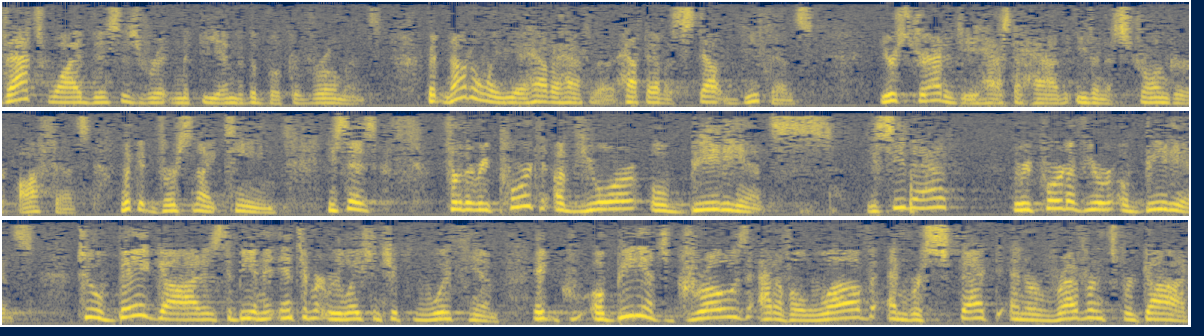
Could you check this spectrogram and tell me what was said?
That's why this is written at the end of the book of Romans. But not only do you have to have, to have, to have a stout defense, your strategy has to have even a stronger offense. Look at verse 19. He says, For the report of your obedience. You see that? The report of your obedience. To obey God is to be in an intimate relationship with Him. It, obedience grows out of a love and respect and a reverence for God.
